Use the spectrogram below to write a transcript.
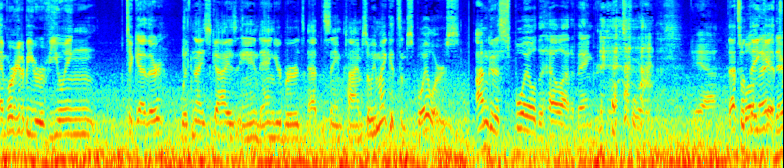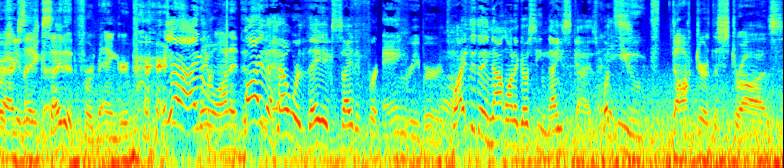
and we're gonna be reviewing together with Nice Guys and Angry Birds at the same time. So we might get some spoilers. I'm gonna spoil the hell out of Angry Birds for it. Yeah, That's what well, they they're, get They're for actually Nice Guys. excited for Angry Birds. Yeah, I know. they wanted to Why the it. hell were they excited for Angry Birds? Why did they not want to go see Nice Guys? What you doctor the straws?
